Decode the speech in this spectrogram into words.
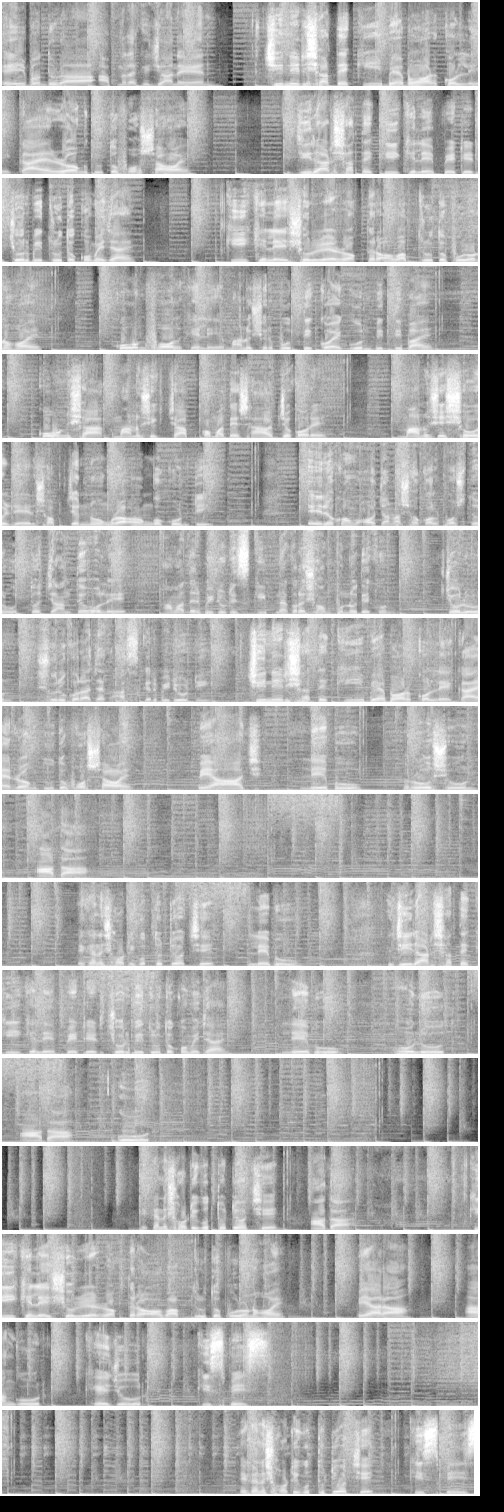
এই বন্ধুরা, আপনারা কি জানেন চিনির সাথে কি ব্যবহার করলে গায়ের রং দ্রুত ফর্সা হয়? জিরার সাথে কি খেলে পেটের চর্বি দ্রুত কমে যায়? কি খেলে শরীরের রক্তের অভাব দ্রুত পূরণ হয়? কোন ফল খেলে মানুষের বুদ্ধি কয়েক গুণ বৃদ্ধি পায়? কোন শাক মানসিক চাপ কমাতে সাহায্য করে? মানুষের শরীরের সবচেয়ে নোংরা অঙ্গ কোনটি? এরকম অজানা সকল প্রশ্নের উত্তর জানতে হলে আমাদের ভিডিওটি স্কিপ না করে সম্পূর্ণ দেখুন। চলুন, শুরু করা যাক আজকের ভিডিওটি। চিনির সাথে কি ব্যবহার করলে গায়ের রং দ্রুত ফর্সা হয়? পেঁয়াজ, লেবু, রসুন, আদা। এখানে সঠিক উত্তরটি হচ্ছে লেবু। জিরার সাথে কি খেলে পেটের চর্বি দ্রুত কমে যায়? লেবু হলুদ, আদা, গুড়। এখানে সঠিক উত্তরটি হচ্ছে আদা। কি খেলে শরীরের রক্তের অভাব দ্রুত পূরণ হয়? পেয়ারা, আঙ্গুর, খেজুর কিশমিশ এখানে সঠিক উত্তরটি হচ্ছে কিশমিশ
